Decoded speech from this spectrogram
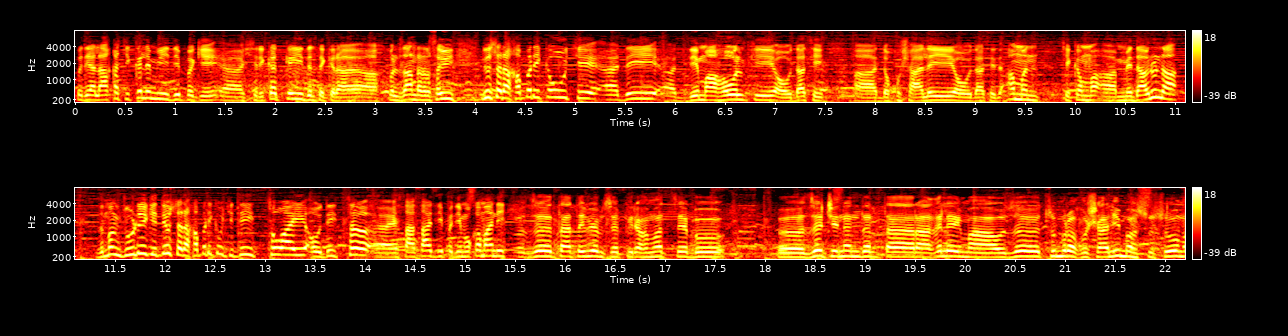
په دې علاقه چې کله مې دې پکې شرکت کوي دلته کې را خپل ځان رسوي نو سره خبرې کوو چې د د ماحول کې او داسې د خوشحالۍ او داسې د امن چې کوم میدانونه زمونږ جوړیږي دوی سره خبرې کوو چې دوی څه وایي او دوی څه احساسات دي په دې موقع باندې زه تا ته ویم سفیر احمد صاحب زه چې نن دلته راغلی ما او زه څومره خوشحالي محسوسوم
